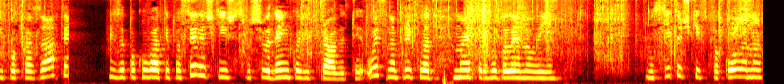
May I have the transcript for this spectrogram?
і показати. І запакувати посилочки і швиденько відправити. Ось, наприклад, метр гобеленової сіточки спаковано,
